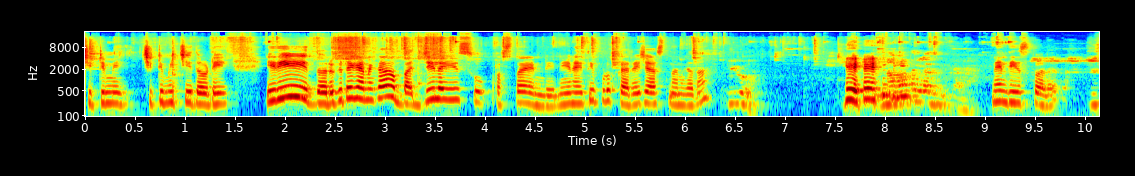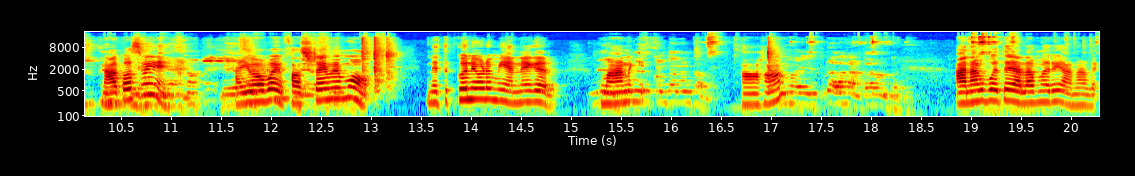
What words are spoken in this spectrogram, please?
చిట్టిమి చిట్టిమిర్చితోటి ఇది దొరికితే కనుక బజ్జీలు అవి సూపర్ వస్తాయండి. నేనైతే ఇప్పుడు కర్రీ చేస్తున్నాను కదా. నేను తీసుకోలేదు. నా కోసమే? అయ్యో బాబాయ్ ఫస్ట్ టైం ఏమో. నెతుక్కొని కూడా మీ అన్నయ్య గారు. మా అన్నకి ఆహా. అనకపోతే ఎలా మరి? అనాలి.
